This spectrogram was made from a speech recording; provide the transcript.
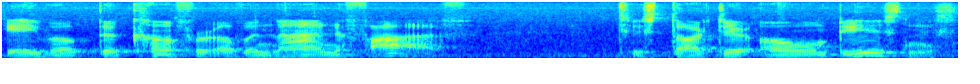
gave up the comfort of a nine to five to start their own business.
